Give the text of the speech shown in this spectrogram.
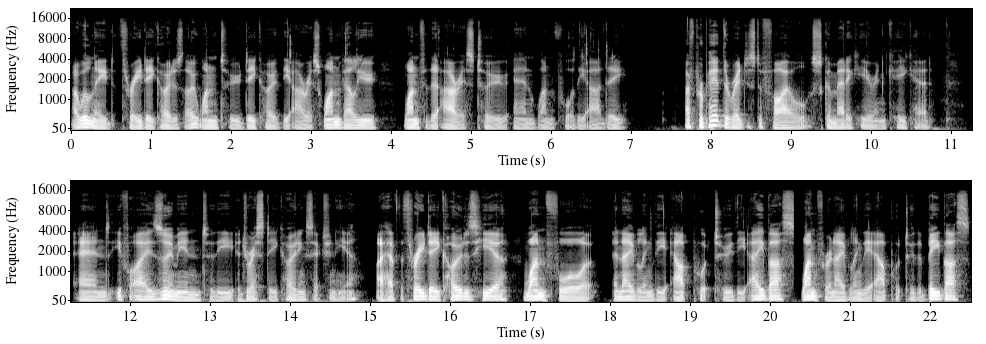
I will need three decoders though, one to decode the RS1 value, one for the RS2, and one for the RD. I've prepared the register file schematic here in KiCad, and if I zoom in to the address decoding section here, I have the three decoders here, one for enabling the output to the A bus, one for enabling the output to the B bus,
